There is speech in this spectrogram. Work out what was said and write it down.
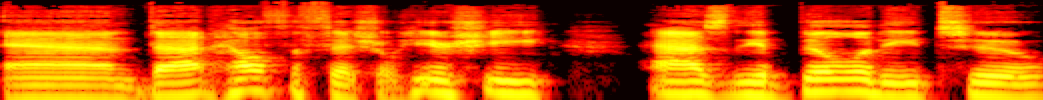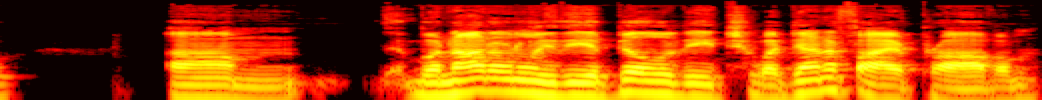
And that health official, he or she has the ability to, um, well, not only the ability to identify a problem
